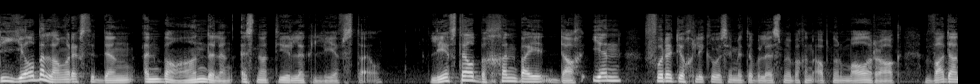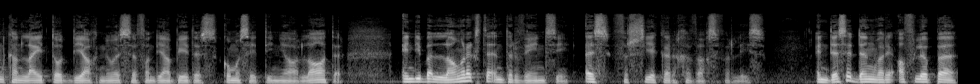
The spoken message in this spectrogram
Die heel belangrikste ding in behandeling is natuurlik leefstyl. Leefstyl begin by dag 1 voordat jou glikose metabolisme begin abnormaal raak wat dan kan lei tot diagnose van diabetes kom ons sê 10 jaar later. En die belangrikste intervensie is verseker gewigsverlies. En dis 'n ding wat die afgelope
